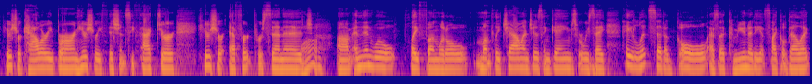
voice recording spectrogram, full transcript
here's your calorie burn, here's your efficiency factor, here's your effort percentage. Wow. Um, and then we'll play fun little monthly challenges and games where we say, hey, let's set a goal as a community at Cycledelic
